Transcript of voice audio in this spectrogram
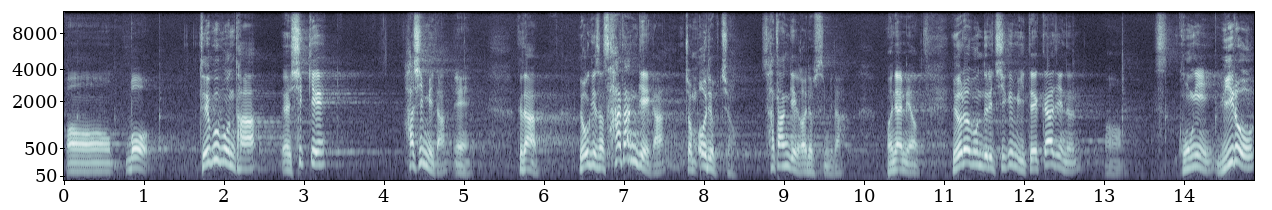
어, 뭐 대부분 다 예, 쉽게 하십니다. 예. 그 다음 여기서 4단계가 좀 어렵죠. 4단계가 어렵습니다. 뭐냐면 여러분들이 지금 이때까지는 어, 공이 위로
